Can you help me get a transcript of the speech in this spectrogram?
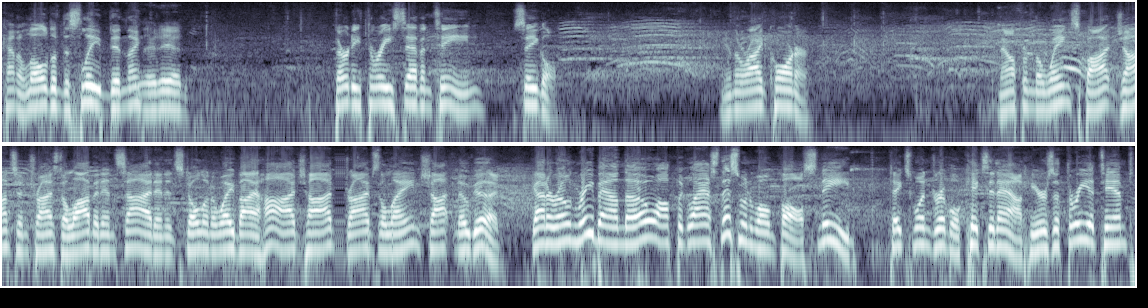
Kind of lulled them to sleep, didn't they? They did. 33 17, Siegel. In the right corner. Now from the wing spot, Johnson tries to lob it inside, and it's stolen away by Hodge. Hodge drives the lane, shot no good. Got her own rebound, though, off the glass. This one won't fall. Sneed takes one dribble, kicks it out. Here's a three attempt,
